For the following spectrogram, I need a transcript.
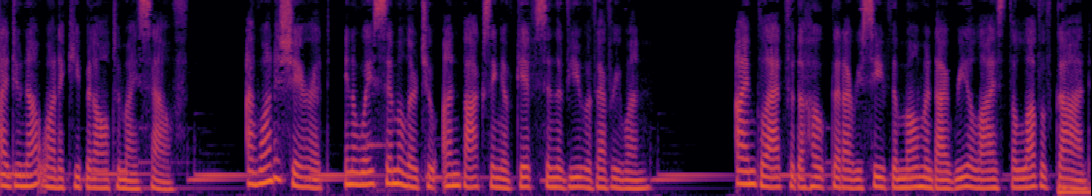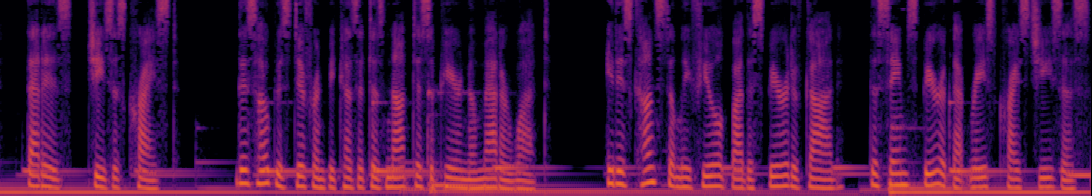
I do not want to keep it all to myself. I want to share it, in a way similar to unboxing of gifts in the view of everyone. I'm glad for the hope that I received the moment I realized the love of God, that is, Jesus Christ. This hope is different because it does not disappear no matter what. It is constantly fueled by the Spirit of God, the same Spirit that raised Christ Jesus.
